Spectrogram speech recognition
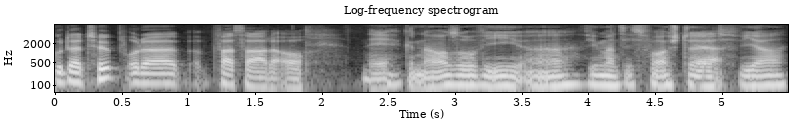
guter Typ oder Fassade auch? Nee, genauso wie, äh, wie man sich vorstellt, Ja. wie er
